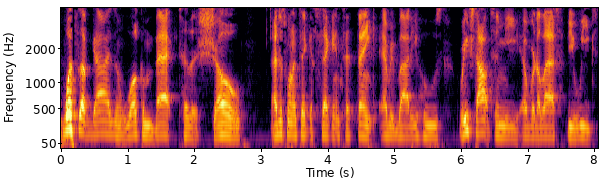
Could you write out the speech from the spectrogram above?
What's up, guys, and welcome back to the show. I just want to take a second to thank everybody who's reached out to me over the last few weeks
